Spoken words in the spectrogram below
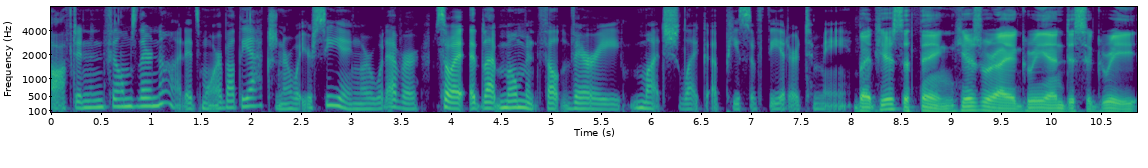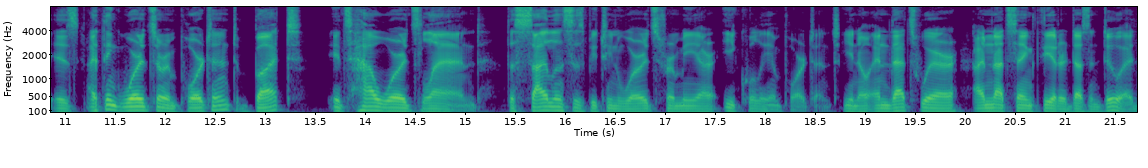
often in films they're not. It's more about the action or what you're seeing or whatever. So I, that moment felt very much like a piece of theater to me. But here's the thing. Here's where i agree and disagree is i think words are important but it's how words land. The silences between words for me are equally important you know and that's where i'm not saying theater doesn't do it.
